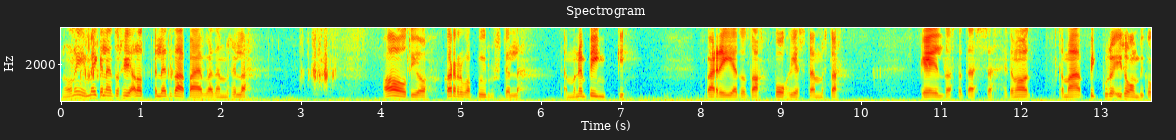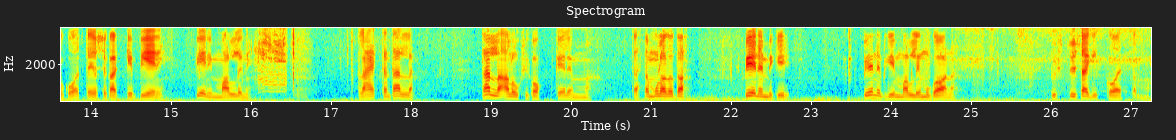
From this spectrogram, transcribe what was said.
No niin, meikäläinen tosiaan aloittelee tätä päivää tämmöisellä autio karvapyrstellä. Tämmönen pinkki väri ja tota, pohjassa tämmöstä keltaista tässä. Ja tämä on tämä pikkusen isompi koko, että jos se kaikkein pieni, pienin malli, niin lähdetään tällä, tällä aluksi kokeilemaan. Tästä mulla tota pienempikin, pienempikin malli mukana. Pystyy sitäkin koettamaan.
